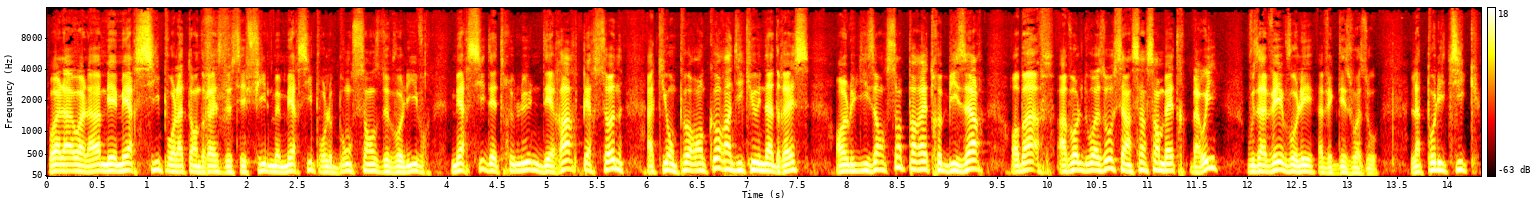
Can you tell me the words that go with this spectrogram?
voilà, voilà. Mais merci pour la tendresse de ces films. Merci pour le bon sens de vos livres. Merci d'être l'une des rares personnes à qui on peut encore indiquer une adresse en lui disant, sans paraître bizarre, oh bah, à vol d'oiseau, c'est un 500 mètres. Bah oui, vous avez volé avec des oiseaux. La politique,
